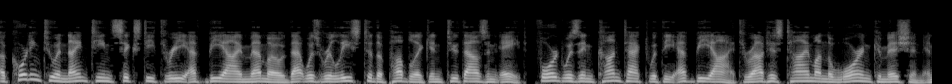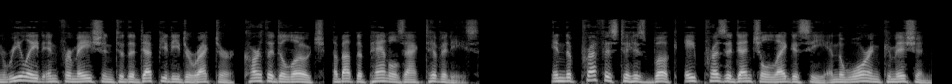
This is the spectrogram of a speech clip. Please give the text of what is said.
According to a 1963 FBI memo that was released to the public in 2008, Ford was in contact with the FBI throughout his time on the Warren Commission and relayed information to the deputy director, Cartha DeLoach, about the panel's activities. In the preface to his book, A Presidential Legacy and the Warren Commission,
